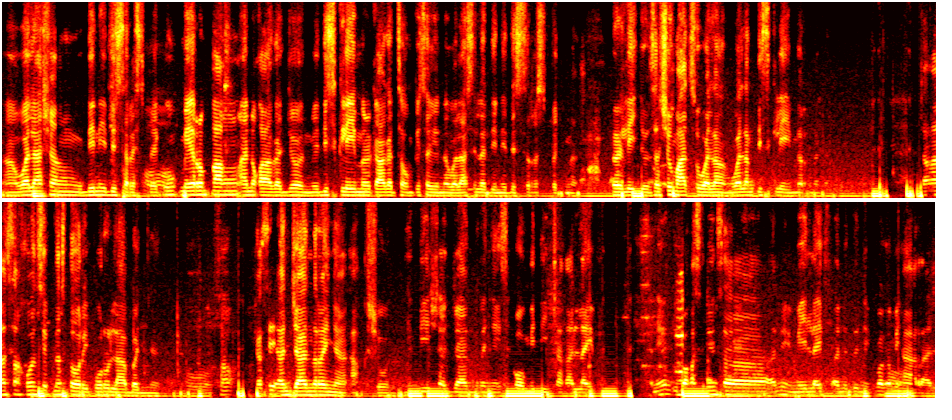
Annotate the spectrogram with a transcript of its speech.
ah, wala siyang dinidisrespect. Kung meron pang ano kagad yun, may disclaimer kagad sa umpisa yun na wala sila dinidisrespect na religion. Sa Shumatsu, walang, walang disclaimer na ganun. Tsaka sa concept ng story, puro laban yan. Oh, sa, Kasi ang genre niya, action. Hindi siya genre niya is comedy tsaka live. Ano yun? Iba kasi yun sa, ano eh, may life ano dun eh. Iba may aral.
